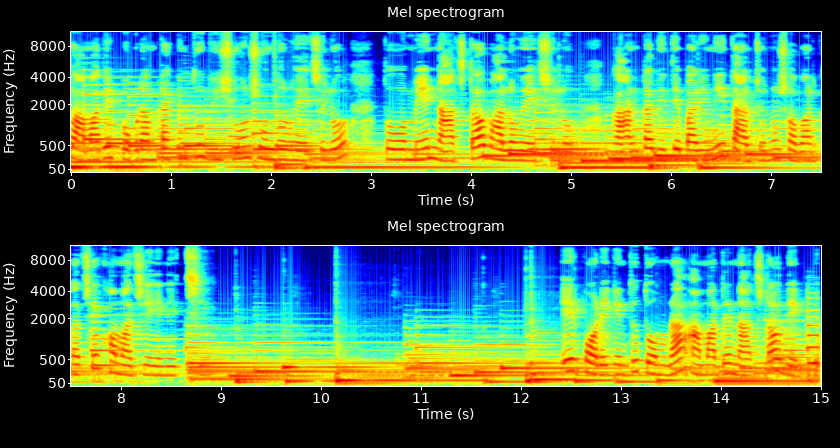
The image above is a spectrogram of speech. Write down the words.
তো আমাদের প্রোগ্রামটা কিন্তু ভীষণ সুন্দর হয়েছিল। তো মেয়ের নাচটাও ভালো হয়েছিল। গানটা দিতে পারিনি, তার জন্য সবার কাছে ক্ষমা চেয়ে নিচ্ছি। এরপরে কিন্তু তোমরা আমাদের নাচটাও দেখবে।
